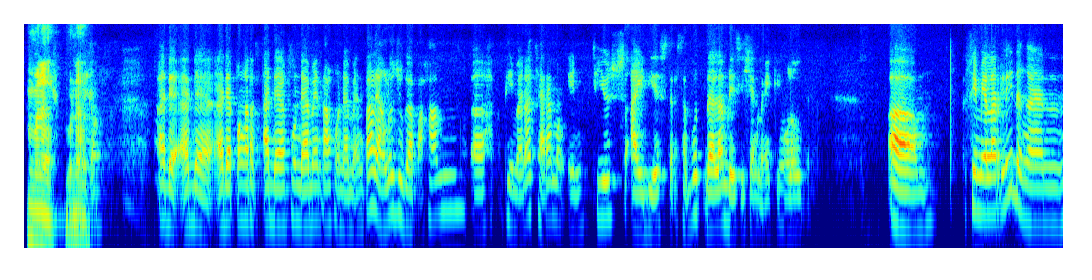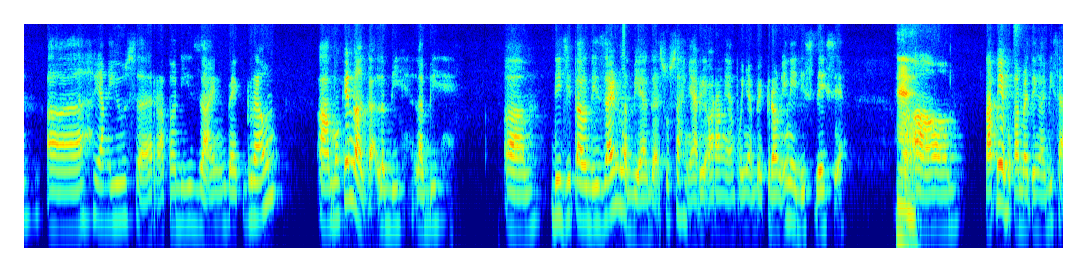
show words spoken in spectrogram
Benar, benar. Gitu. Ada ada ada pengert ada fundamental fundamental yang lu juga paham uh, gimana cara menginfuse ideas tersebut dalam decision making lo. Um, similarly dengan uh, yang user atau design background, uh, mungkin agak lebih lebih um, digital design lebih agak susah nyari orang yang punya background ini these days ya. Hmm. Um, tapi ya bukan berarti nggak bisa.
